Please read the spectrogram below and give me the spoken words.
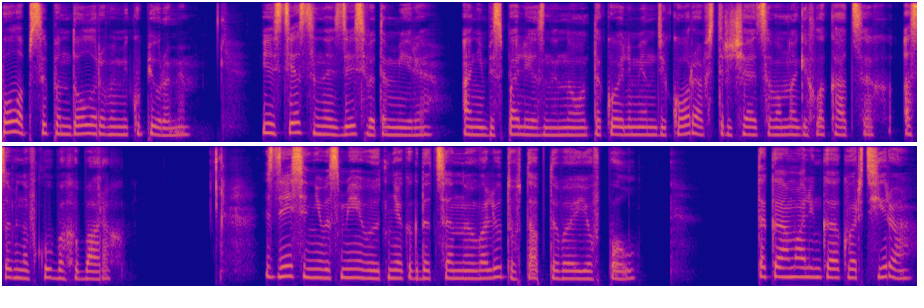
Пол обсыпан долларовыми купюрами. Естественно, здесь, в этом мире, они бесполезны, но такой элемент декора встречается во многих локациях, особенно в клубах и барах. Здесь они высмеивают некогда ценную валюту, втаптывая ее в пол. Такая маленькая квартира,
